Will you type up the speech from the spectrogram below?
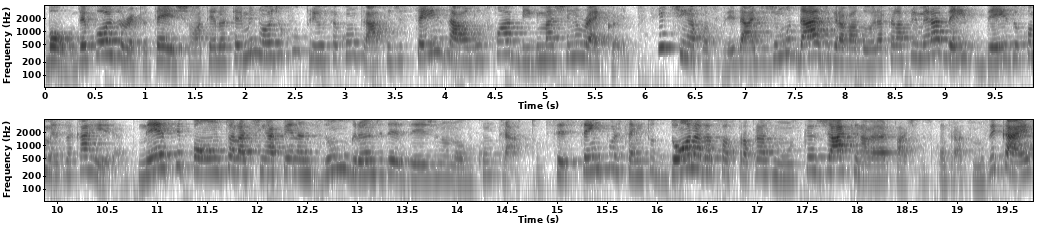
Bom, depois do Reputation, a Taylor terminou de cumprir o seu contrato de seis álbuns com a Big Machine Records e tinha a possibilidade de mudar de gravadora pela primeira vez desde o começo da carreira. Nesse ponto, ela tinha apenas um grande desejo no novo contrato: ser 100% dona das suas próprias músicas, já que na maior parte dos contratos musicais musicais,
